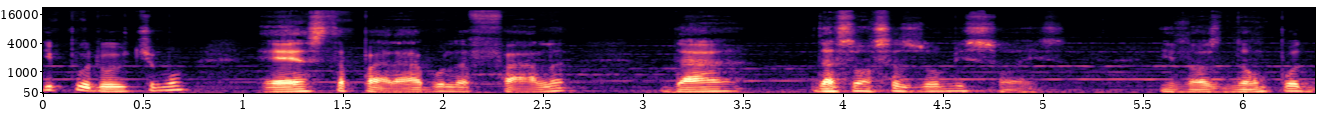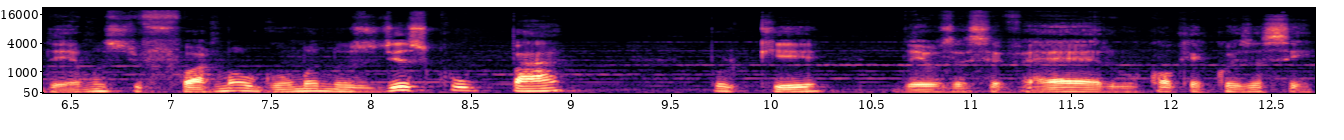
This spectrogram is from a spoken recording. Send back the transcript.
E por último, esta parábola fala da, das nossas omissões. E nós não podemos de forma alguma nos desculpar porque Deus é severo ou qualquer coisa assim.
